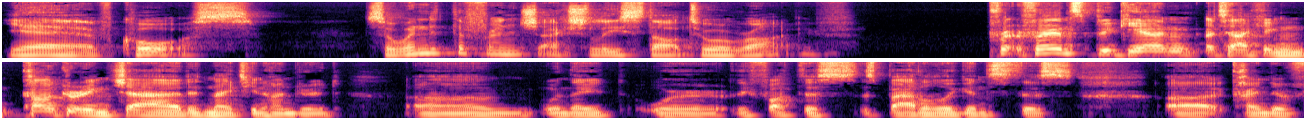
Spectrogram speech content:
Yeah, of course. So when did the French actually start to arrive? Fr- France began attacking, conquering Chad in 1900 um, when they were they fought this this battle against this uh, kind of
